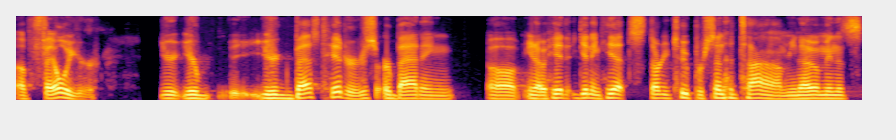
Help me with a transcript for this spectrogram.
of failure. Your your your best hitters are batting, uh, you know, hit getting hits thirty two percent of the time. You know, I mean, it's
